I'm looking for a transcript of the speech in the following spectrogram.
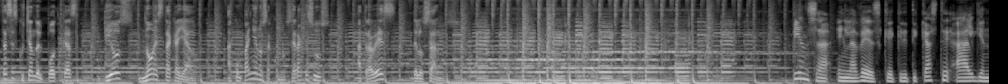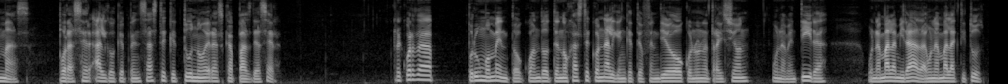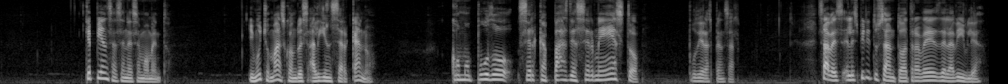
Estás escuchando el podcast Dios no está callado. Acompáñanos a conocer a Jesús a través de los salmos. Piensa en la vez que criticaste a alguien más por hacer algo que pensaste que tú no eras capaz de hacer. Recuerda por un momento cuando te enojaste con alguien que te ofendió con una traición, una mentira, una mala mirada, una mala actitud. ¿Qué piensas en ese momento? Y mucho más cuando es alguien cercano. ¿Cómo pudo ser capaz de hacerme esto? Pudieras pensar. Sabes, el Espíritu Santo a través de la Biblia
